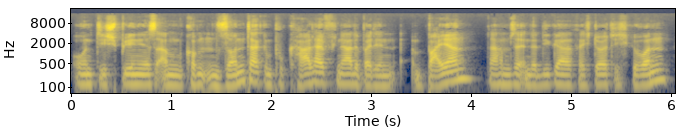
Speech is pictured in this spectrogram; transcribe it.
Und die spielen jetzt am kommenden Sonntag im Pokalhalbfinale bei den Bayern. Da haben sie in der Liga recht deutlich gewonnen.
